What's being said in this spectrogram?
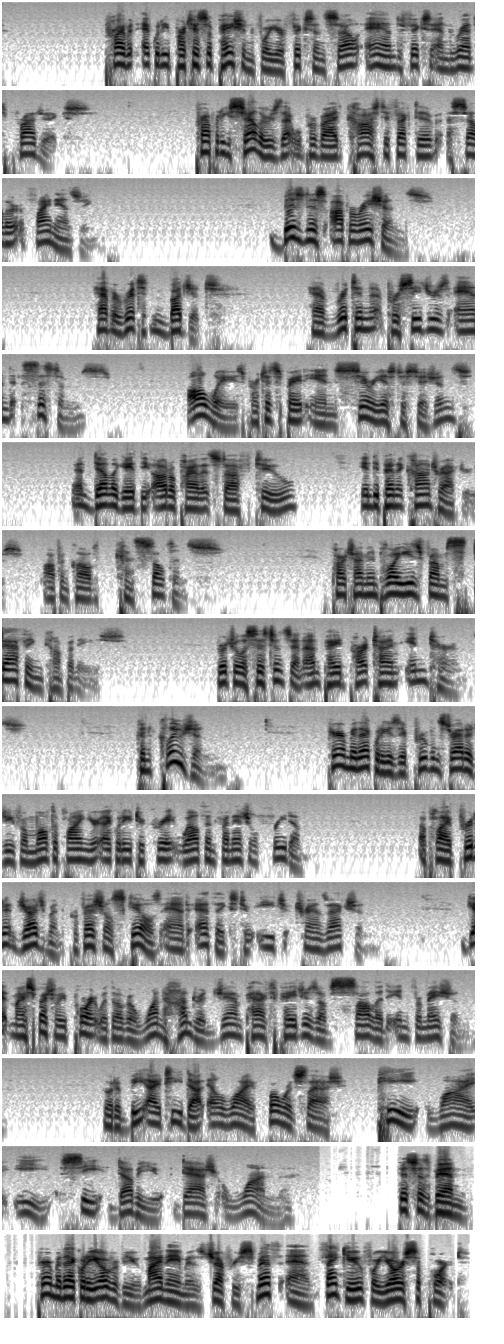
private equity participation for your fix and sell and fix and rent projects, property sellers that will provide cost-effective seller financing, business operations, have a written budget. Have written procedures and systems. Always participate in serious decisions. And delegate the autopilot stuff to independent contractors, often called consultants. Part-time employees from staffing companies. Virtual assistants and unpaid part-time interns. Conclusion Pyramid equity is a proven strategy for multiplying your equity to create wealth and financial freedom. Apply prudent judgment, professional skills, and ethics to each transaction. Get my special report with over 100 jam-packed pages of solid information. Go to bit.ly forward slash PYECW-1. This has been Pyramid Equity Overview. My name is Jeffrey Smith, and thank you for your support.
